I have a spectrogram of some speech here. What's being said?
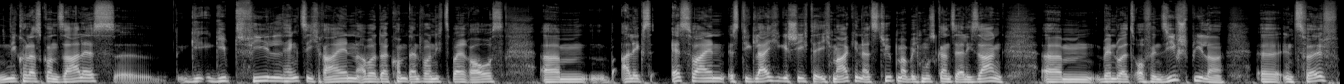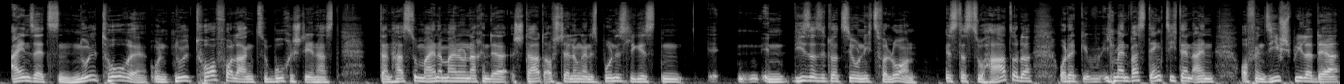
Nicolas Gonzalez äh, gibt viel, hängt sich rein, aber da kommt einfach nichts bei raus. Ähm, Alex Esswein ist die gleiche Geschichte. Ich mag ihn als Typen, aber ich muss ganz ehrlich sagen, ähm, wenn du als Offensivspieler äh, in zwölf Einsätzen null Tore und null Torvorlagen zu Buche stehen hast, dann hast du meiner Meinung nach in der Startaufstellung eines Bundesligisten in dieser Situation nichts verloren. Ist das zu hart oder, oder ich meine, was denkt sich denn ein Offensivspieler, der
